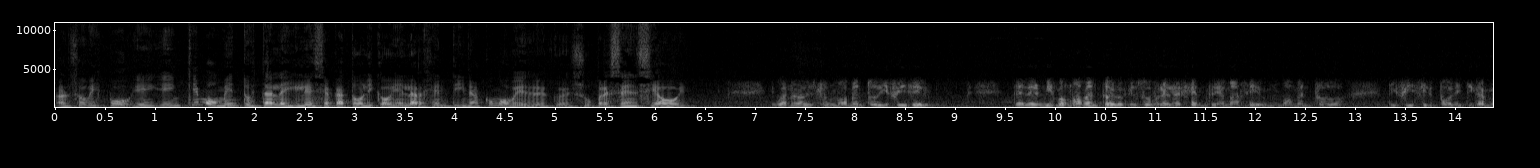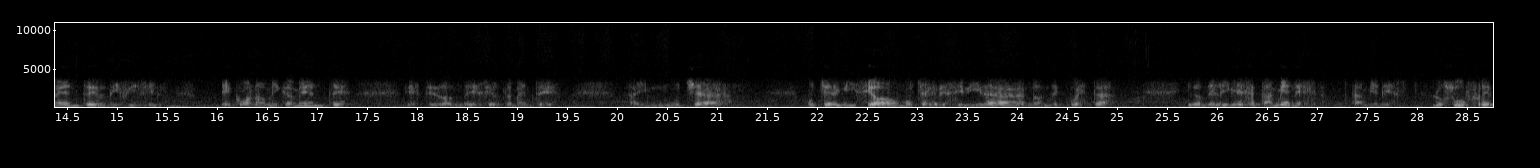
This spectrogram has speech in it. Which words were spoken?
arzobispo, ¿en, qué momento está la Iglesia Católica hoy en la Argentina? ¿Cómo ves eh, su presencia hoy? bueno, es un momento difícil, en el mismo momento de lo que sufre la gente, además sí, un momento difícil políticamente, difícil económicamente, este, donde ciertamente hay mucha mucha división, mucha agresividad, donde cuesta y donde la iglesia también es, también es, lo sufre,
